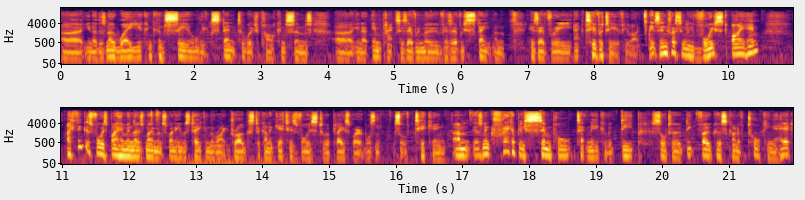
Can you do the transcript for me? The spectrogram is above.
Uh, you know, there's no way you can conceal the extent to which Parkinson's, uh, you know, impacts his every move, his every statement, his every activity, if you like. It's interestingly voiced by him. I think it's voiced by him in those moments when he was taking the right drugs to kind of get his voice to a place where it wasn't sort of ticking. Um, it was an incredibly simple technique of a deep, sort of deep focus kind of talking head.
